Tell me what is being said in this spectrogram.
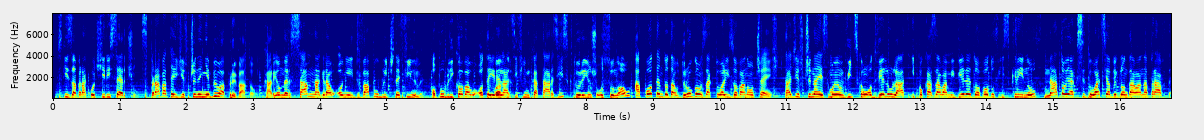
Konopski zabrakło ci researchu. Sprawa tej dziewczyny nie była prywatą. Karioner sam nagrał o niej dwa publiczne filmy. Opublikował o tej Dokładnie. relacji film Katarzis, który już usunął, a potem dodał drugą zaktualizowaną część. Ta dziewczyna jest moją widzką od wielu lat i pokazała mi wiele dowodów i screenów na to, jak sytuacja wyglądała naprawdę.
